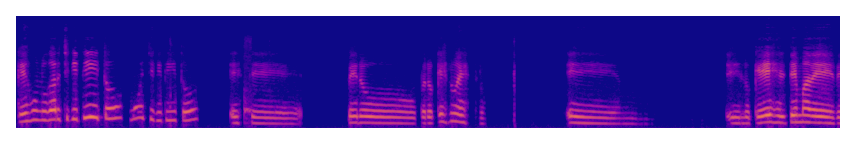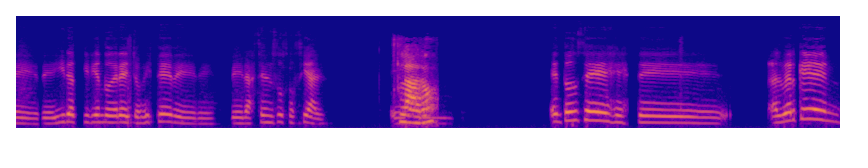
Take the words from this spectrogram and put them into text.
que es un lugar chiquitito, muy chiquitito, este, pero, pero que es nuestro. Eh, eh, lo que es el tema de, de- de ir adquiriendo derechos, ¿viste? De, de- del ascenso social. Claro. Este, entonces, este, al ver que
